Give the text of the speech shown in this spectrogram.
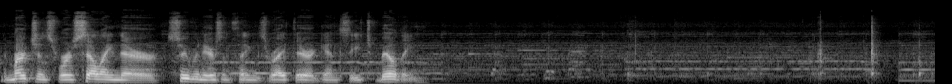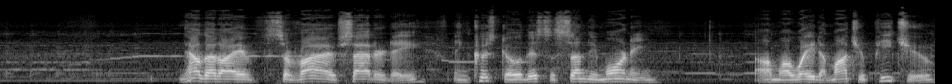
The merchants were selling their souvenirs and things right there against each building. Now that I've survived Saturday in Cusco, this is Sunday morning. On my way to Machu Picchu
